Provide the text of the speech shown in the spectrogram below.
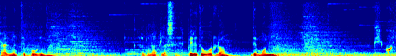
¿Realmente Boogeyman? ¿Alguna clase de espíritu burlón? ¿Demonio? ¿Qué coño,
